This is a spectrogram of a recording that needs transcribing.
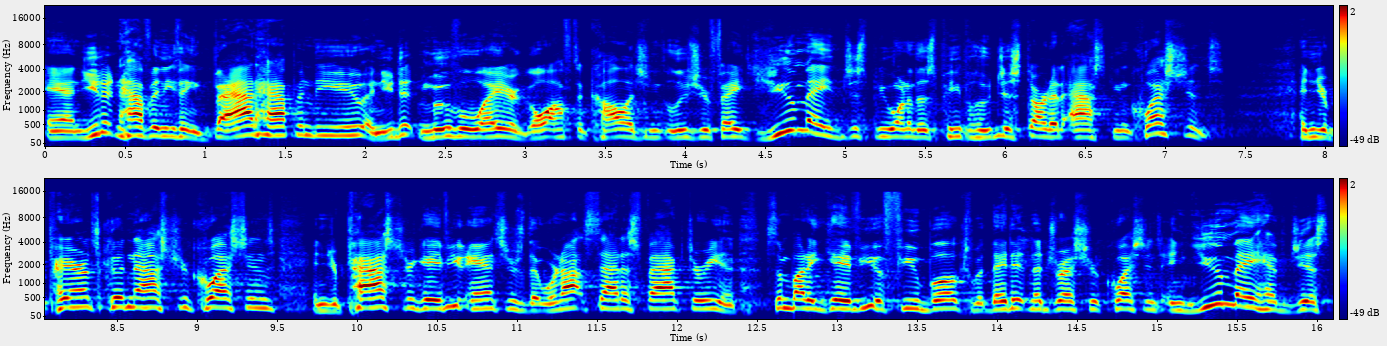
and you didn't have anything bad happen to you, and you didn't move away or go off to college and lose your faith. You may just be one of those people who just started asking questions and your parents couldn't ask your questions, and your pastor gave you answers that were not satisfactory, and somebody gave you a few books, but they didn't address your questions, and you may have just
